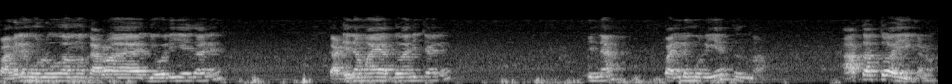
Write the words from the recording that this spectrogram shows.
പകൽ മുഴുവൻ ജോലി ചെയ്താൽ കഠിനമായി അധ്വാനിച്ചാൽ പിന്നെ പല്ലുമുറിയെ തിന്നാം. ആ തത്വമായിരിക്കണം.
